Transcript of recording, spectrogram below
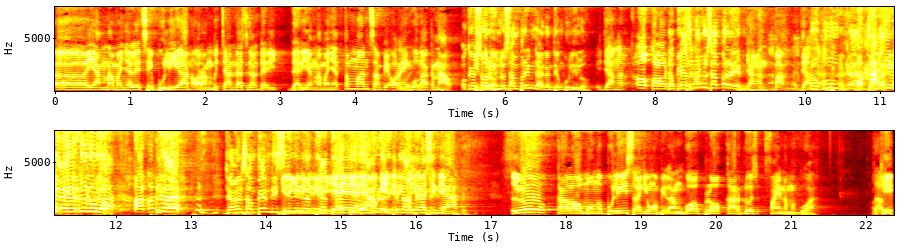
eh, yang namanya let's say bulian, orang bercanda segala dari dari yang namanya teman sampai orang yang gue nggak kenal. Oke Gitu sorry, loh. lu samperin nggak nanti yang bully lu? Jangan. Oh kalau udah biasa kan lu samperin. Jangan bang, jangan. Lo bukan, jangan Enggak, ini dulu juga. dong. Takut juga. Jangan sampai yang di sini gini nanti gini gini. hati-hati Iya iya lo, iya. Oke, jadi gue jelasin ya. Lu kalau mau ngebully selagi mau bilang goblok, kardus, fine sama gua. Oke?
